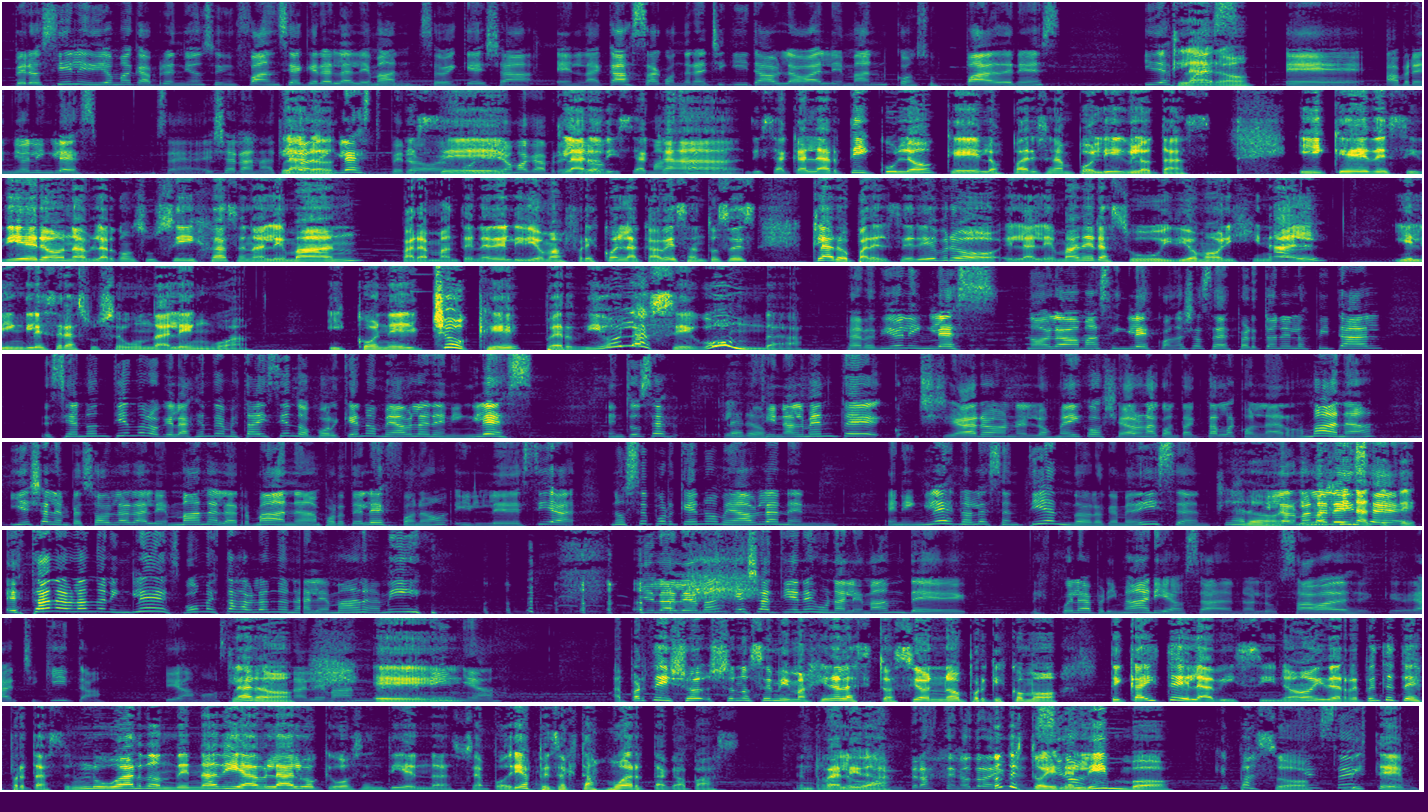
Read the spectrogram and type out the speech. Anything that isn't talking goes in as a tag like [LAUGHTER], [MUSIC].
Pero sí el idioma que aprendió en su infancia, que era el alemán. Se ve que ella en la casa, cuando era chiquita, hablaba alemán con sus padres y después eh, aprendió el inglés. O sea, ella era nativa de inglés, pero fue un idioma que aprendió. Claro, dice acá, dice acá el artículo que los padres eran políglotas y que decidieron hablar con sus hijas en alemán para mantener el idioma fresco en la cabeza. Entonces, claro, para el cerebro el alemán era su idioma original y el inglés era su segunda lengua. Y con el choque perdió la segunda. Perdió el inglés no hablaba más inglés. Cuando ella se despertó en el hospital, decía, no entiendo lo que la gente me está diciendo, ¿por qué no me hablan en inglés? Entonces, finalmente llegaron, los médicos llegaron a contactarla con la hermana y ella le empezó a hablar alemán a la hermana por teléfono y le decía, no sé por qué no me hablan en, en inglés, no les entiendo lo que me dicen. Claro, y la hermana le dice, están hablando en inglés, vos me estás hablando en alemán a mí. [LAUGHS] y el alemán que ella tiene es un alemán de de escuela primaria, o sea, no lo usaba desde que era chiquita, digamos. Claro. Un alemán de, eh, niña. Aparte, yo, yo no sé, me imagino la situación, ¿no? Porque es como, te caíste de la bici, ¿no? Y de repente te despertás en un lugar donde nadie habla algo que vos entiendas. O sea, podrías pensar que estás muerta, capaz, en realidad. entraste en otra ¿Dónde estoy? ¿En el limbo? ¿Qué pasó? ¿Viste?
